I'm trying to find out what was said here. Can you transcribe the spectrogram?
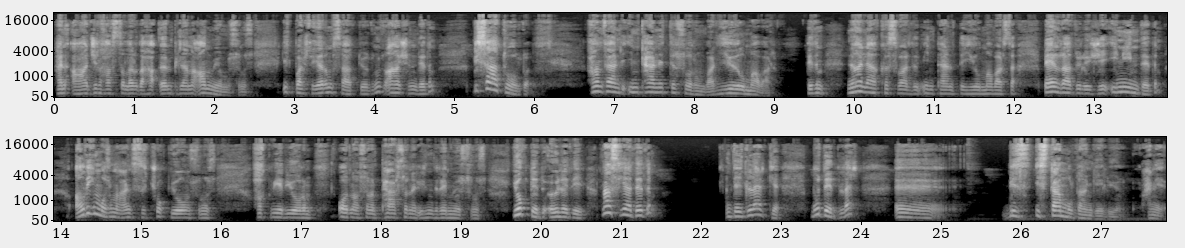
Hani acil hastaları daha ön plana almıyor musunuz? İlk başta yarım saat diyordunuz. Aha şimdi dedim. Bir saat oldu. Hanımefendi internette sorun var. Yığılma var. Dedim ne alakası var dedim internette yığılma varsa. Ben radyolojiye ineyim dedim. Alayım o zaman hani siz çok yoğunsunuz. hak veriyorum. Ondan sonra personel indiremiyorsunuz. Yok dedi öyle değil. Nasıl ya dedim. Dediler ki bu dediler eee, biz İstanbul'dan geliyor hani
